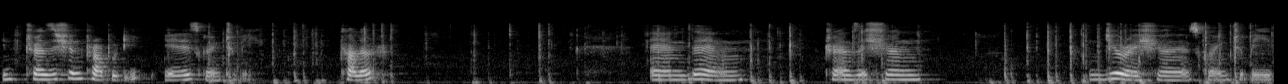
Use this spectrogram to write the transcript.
in transition property it is going to be color. And then transition duration is going to be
